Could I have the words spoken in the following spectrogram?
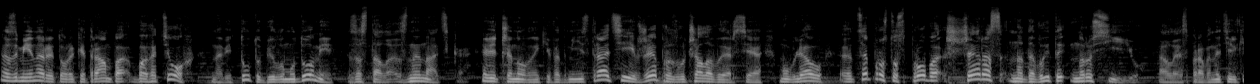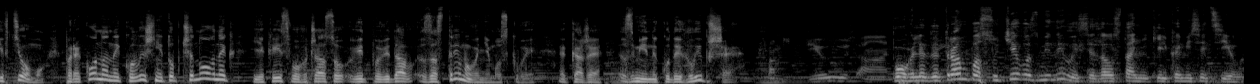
Зміна риторики Трампа багатьох навіть тут у Білому домі застала зненацька. Від чиновників адміністрації вже прозвучала версія. Мовляв, це просто спроба ще раз надавити на Росію. Але справа не тільки в цьому. Переконаний колишній топ-чиновник, який свого часу відповідав за стримування Москви, каже: зміни куди глибше. Погляди Трампа суттєво змінилися за останні кілька місяців.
